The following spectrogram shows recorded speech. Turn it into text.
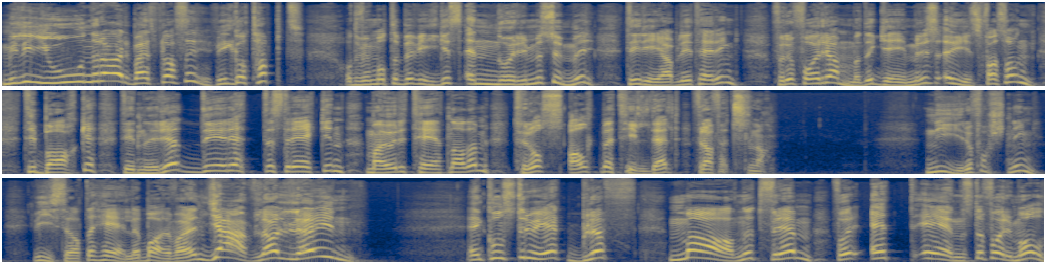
Millioner av arbeidsplasser vil gå tapt, og det vil måtte bevilges enorme summer til rehabilitering for å få rammede gameres øyesfasong tilbake til den ryddige, rette streken majoriteten av dem tross alt ble tildelt fra fødselen av. Nyere forskning viser at det hele bare var en jævla løgn! En konstruert bløff manet frem for ett eneste formål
